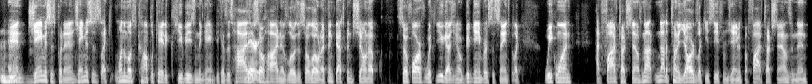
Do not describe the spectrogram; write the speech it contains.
and Jameis is put in, and Jameis is like one of the most complicated QBs in the game because his highs are so high and his lows are so low, and I think that's been shown up so far with you guys. You know, good game versus Saints, but like week one had five touchdowns, not not a ton of yards like you see from Jameis, but five touchdowns, and then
